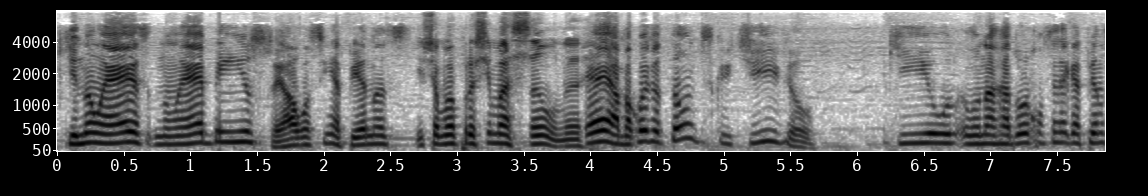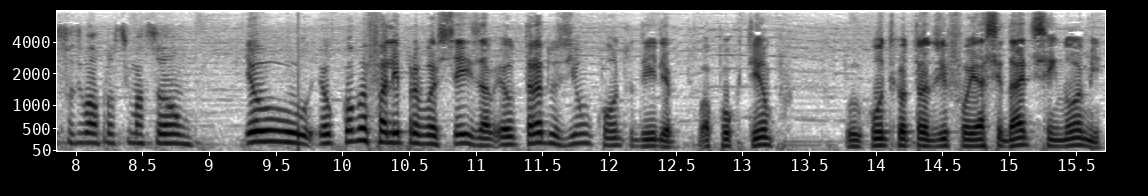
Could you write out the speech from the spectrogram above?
que não é, não é bem isso, é algo assim apenas. Isso é uma aproximação, né? É, é uma coisa tão descritível que o, o narrador consegue apenas fazer uma aproximação. Eu, eu como eu falei para vocês, eu traduzi um conto dele há, há, pouco tempo. O conto que eu traduzi foi A Cidade Sem Nome.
